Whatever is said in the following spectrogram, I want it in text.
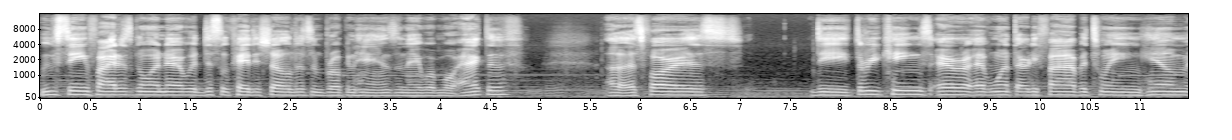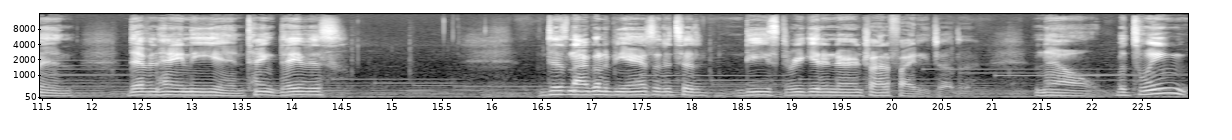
we've seen fighters go in there with dislocated shoulders and broken hands, and they were more active. Uh, as far as the Three Kings era at 135 between him and Devin Haney and Tank Davis, there's not going to be answered until these three get in there and try to fight each other. Now, between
